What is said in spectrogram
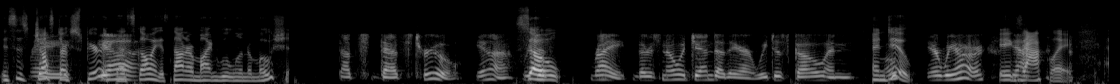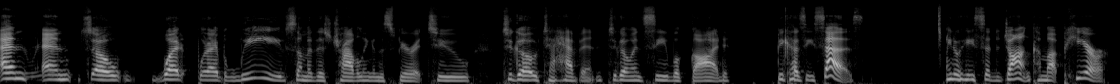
this is just our Right. spirit that's going it's not our mind will and emotion That's that's true. Yeah. So right. There's no agenda there. We just go and and oh, do Here we are. Yeah. exactly and are. and so what what i believe some of this traveling in the spirit to to go to heaven to go and see what god because he says you know he said to john come up here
